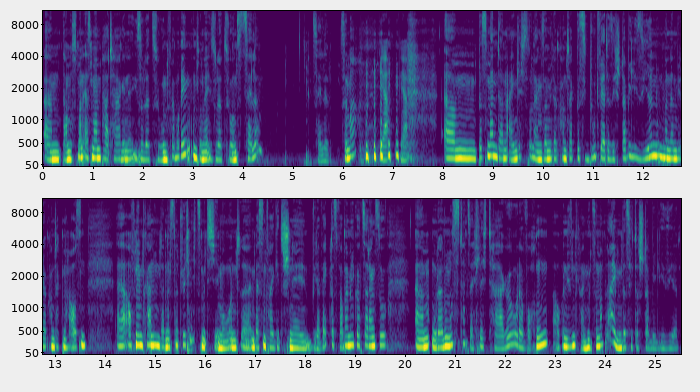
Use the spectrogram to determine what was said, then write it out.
ähm, da muss man erstmal ein paar Tage in der Isolation verbringen, in so einer Isolationszelle. Zelle, Zimmer. ja, ja. ähm, bis man dann eigentlich so langsam wieder Kontakt, bis die Blutwerte sich stabilisieren und man dann wieder Kontakt nach außen äh, aufnehmen kann. Und dann ist natürlich nichts mit Chemo. Und äh, im besten Fall geht's schnell wieder weg. Das war bei mir Gott sei Dank so. Ähm, oder du musst tatsächlich Tage oder Wochen auch in diesem Krankenzimmer bleiben, bis sich das stabilisiert.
